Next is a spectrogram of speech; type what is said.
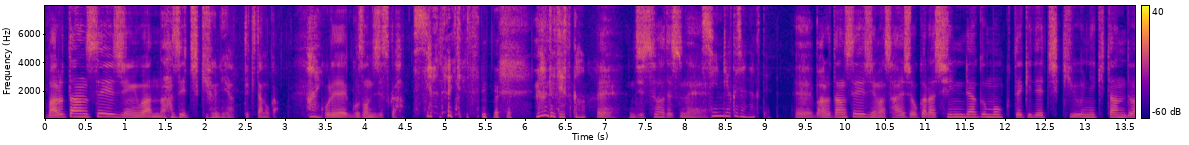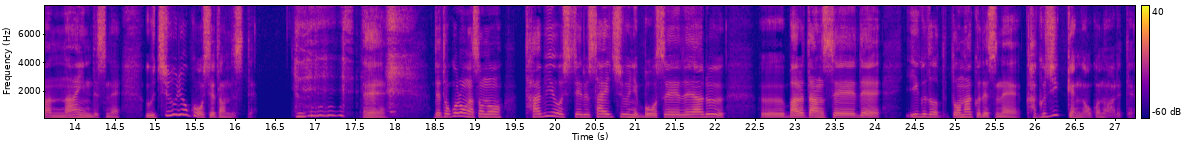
バルタン星人はなぜ地球にやってきたのか。はい、これご存知ですか？知らないです。なんでですか？ええー、実はですね。侵略じゃなくて？えー、バルタン星人は最初から侵略目的で地球に来たんではないんですね。宇宙旅行をしてたんですって。ええー、でところがその旅をしている最中に母星であるバルタン星で幾度となくですね核実験が行われて、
